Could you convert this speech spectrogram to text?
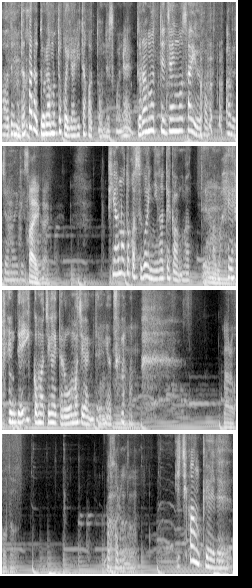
あでもだからドラムとかやりたかったんですかね。ドラムって前後左右はあるじゃないですか、はいはい。ピアノとかすごい苦手感があって、うん。あの平面で一個間違えたら大間違いみたいなやつが、うん。なるほど。だから位置関係で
